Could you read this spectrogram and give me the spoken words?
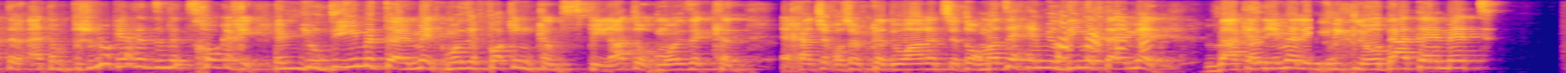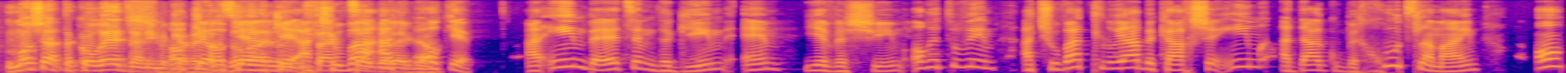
אתה אתה פשוט לוקח את זה בצחוק אחי, הם יודעים את האמת, כמו איזה fucking conspirator, כמו איזה כד- אחד שחושב כדור הארץ שטוח, מה זה הם יודעים את האמת? והאקדמיה לעברית לא יודעת את האמת? משה, אתה קורא את זה, אני מקווה, אוקיי, תחזור אוקיי, אלינו אוקיי, עם פאקט התשובה, עוד רגע. אוקיי. האם בעצם דגים הם יבשים או רטובים? התשובה תלויה בכך שאם הדג הוא בחוץ למים או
